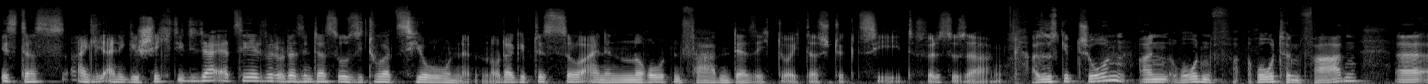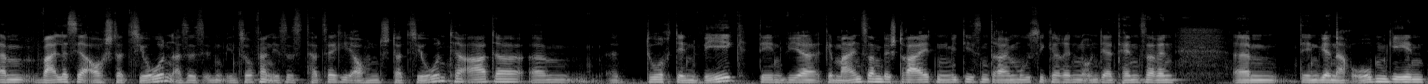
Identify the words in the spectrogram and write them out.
Ist das eigentlich eine Geschichte, die da erzählt wird, oder sind das so Situationen? Oder gibt es so einen roten Faden, der sich durch das Stück zieht? Das würdest du sagen? Also es gibt schon einen roten, roten Faden, äh, ähm, weil es ja auch Station, also es, in, insofern ist es tatsächlich auch ein Stationtheater ähm, äh, durch den Weg, den wir gemeinsam bestreiten mit diesen drei Musikerinnen und der Tänzerin, ähm, den wir nach oben gehen.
